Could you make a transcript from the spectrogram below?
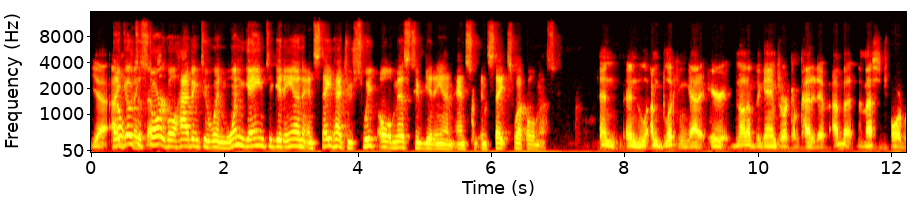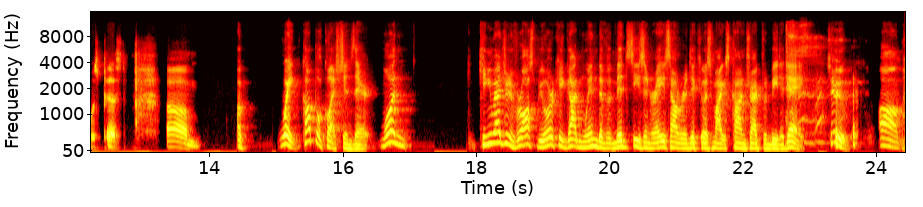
yeah. They go to think Starkville having to win one game to get in, and State had to sweep Ole Miss to get in, and, and State swept Ole Miss. and and I'm looking at it here. None of the games were competitive. I bet the message board was pissed. Um, Wait, couple questions there. One, can you imagine if Ross Bjork had gotten wind of a midseason raise, how ridiculous Mike's contract would be today? Two, um,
